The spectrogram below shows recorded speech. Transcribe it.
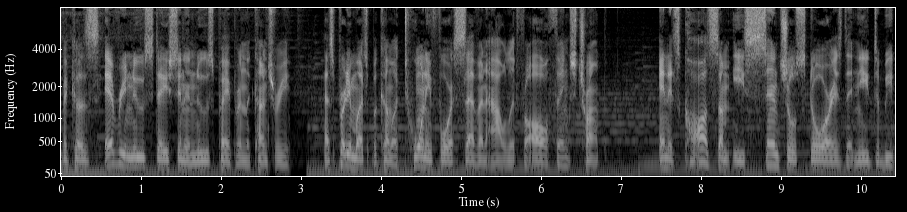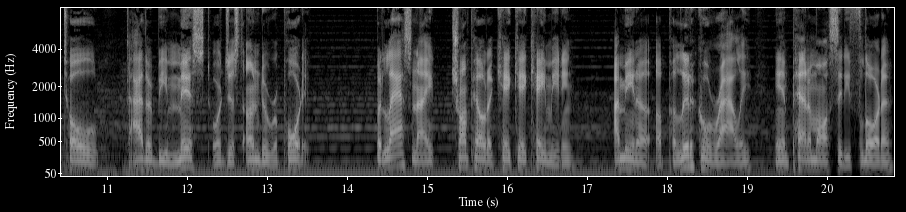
because every news station and newspaper in the country has pretty much become a 24 7 outlet for all things Trump. And it's caused some essential stories that need to be told to either be missed or just underreported. But last night, Trump held a KKK meeting, I mean, a, a political rally in Panama City, Florida,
